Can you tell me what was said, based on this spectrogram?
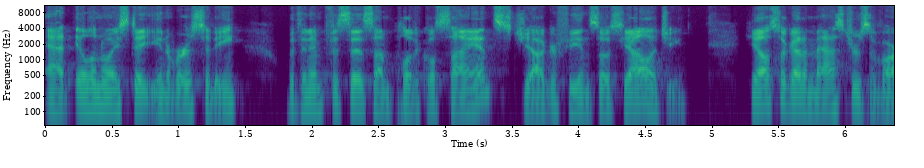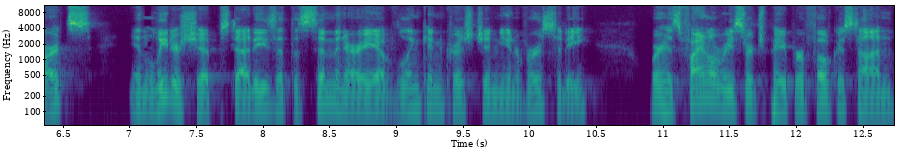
at Illinois State University with an emphasis on political science, geography, and sociology. He also got a master's of arts in leadership studies at the seminary of Lincoln Christian University, where his final research paper focused on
